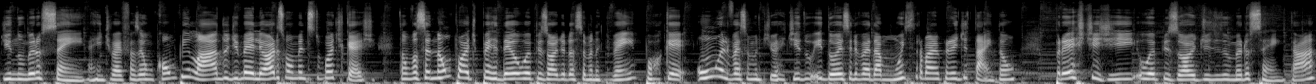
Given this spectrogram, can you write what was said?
de número 100. A gente vai fazer um compilado de melhores momentos do podcast. Então você não pode perder o episódio da semana que vem porque um, ele vai ser muito divertido e dois, ele vai dar muito trabalho para editar. Então, prestigie o episódio de número 100, tá?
